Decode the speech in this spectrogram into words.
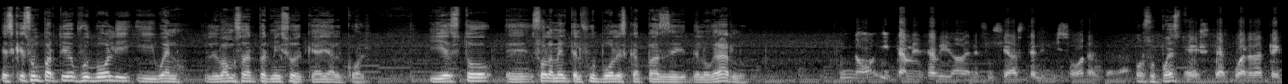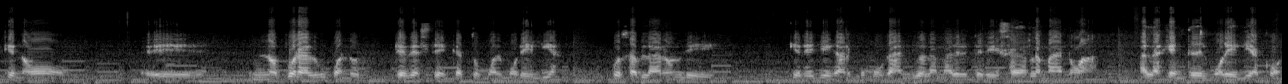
es que es un partido de fútbol y, bueno, les vamos a dar permiso de que haya alcohol. Y esto eh, solamente el fútbol es capaz de, lograrlo. No, y también se ha habido beneficiadas televisoras, ¿verdad? Por supuesto. Este, acuérdate que no, eh, no por algo cuando TV Azteca tomó al Morelia, pues hablaron de querer llegar como Gandhi o la Madre Teresa, dar la mano a, la gente del Morelia con,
